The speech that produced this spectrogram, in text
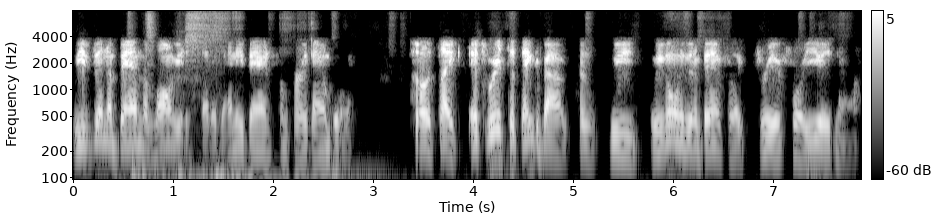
We've been a band the longest out of any band from Perth Amboy. So it's like it's weird to think about because we we've only been a band for like three or four years now.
